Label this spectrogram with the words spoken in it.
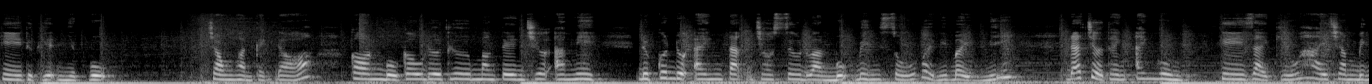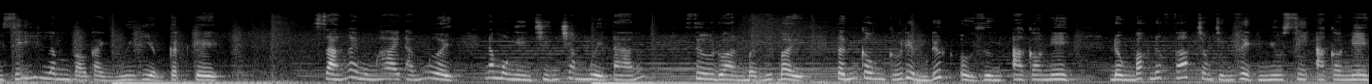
khi thực hiện nhiệm vụ. Trong hoàn cảnh đó, con bồ câu đưa thư mang tên Chơ Ami được quân đội Anh tặng cho sư đoàn bộ binh số 77 Mỹ đã trở thành anh hùng khi giải cứu 200 binh sĩ lâm vào cảnh nguy hiểm cận kề. Sáng ngày 2 tháng 10 năm 1918, sư đoàn 77 tấn công cứ điểm Đức ở rừng Agony, đông bắc nước Pháp trong chiến dịch Mussy Agony.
